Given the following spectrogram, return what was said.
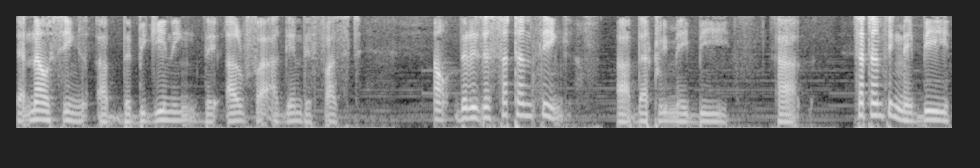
we are now seeing uh, the beginning, the Alpha, again the first. Now, there is a certain thing uh, that we may be, uh, certain thing may be,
